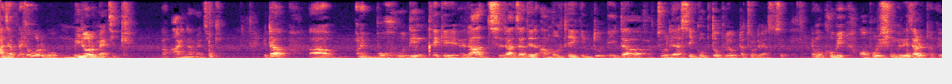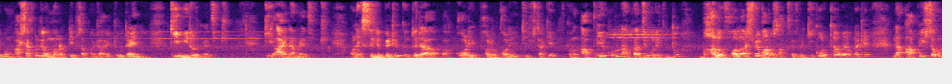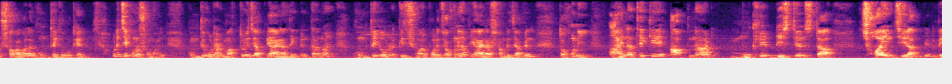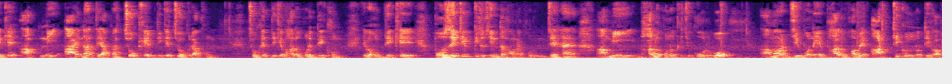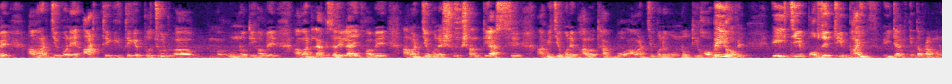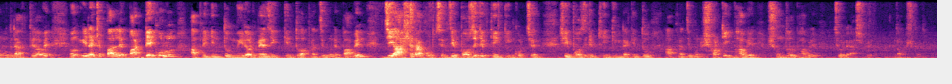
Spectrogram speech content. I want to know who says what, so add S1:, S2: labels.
S1: আজ আপনাকে বলব মিরর ম্যাজিক বা আয়না ম্যাজিক এটা মানে বহু দিন থেকে রাজ, রাজাদের আমল থেকে কিন্তু এইটা চলে আসছে, গুপ্ত প্রয়োগটা চলে আসছে। এবং খুবই অপরিসীম রেজাল্ট এবং আশা করি এমন ধরনের টিপস আপনাকে আগে কেউ দেয়নি। কি মিরর ম্যাজিক কি আয়না ম্যাজিক অনেক সেলিব্রিটিও কিন্তু এটা করে ফলো করে এই টিপসটাকে এবং আপনিও করুন, আপনার জীবনে কিন্তু ভালো ফল আসবে, ভালো সাকসেস আসবে কী করতে হবে আপনাকে? না, আপনি যখন সকালবেলা ঘুম থেকে ওঠেন, ওটা যে কোনো সময়, ঘুম থেকে ওঠার মাত্রই যে আপনি আয়না দেখবেন তা নয়। ঘুম থেকে ওঠার কিছু সময় পরে যখনই আপনি আয়নার সামনে যাবেন, তখনই আয়না থেকে আপনার মুখের ডিস্টেন্সটা ছয় ইঞ্চি রাখবেন। রেখে আপনি আয়নাতে, আপনার চোখের দিকে চোখ রাখুন। চোখের দিকে ভালো করে দেখুন এবং দেখে পজিটিভ কিছু চিন্তা ভাবনা করুন যে হ্যাঁ আমি ভালো কোনো কিছু করব, আমার জীবনে ভালোভাবে আর্থিক উন্নতি হবে, আমার জীবনে আর্থিক দিক থেকে প্রচুর উন্নতি হবে, আমার লাক্সারি লাইফ হবে, আমার জীবনে সুখ শান্তি আসছে, আমি জীবনে ভালো থাকব, আমার জীবনে উন্নতি হবেই হবে। এই যে পজিটিভ ভাইভ এইটাকে কিন্তু আপনার মনের মধ্যে রাখতে হবে এবং এটাকে পারলে পার ডে করুন, আপনি কিন্তু মিরর ম্যাজিক কিন্তু আপনার জীবনে পাবেন। যে আশাটা করছেন, যে পজিটিভ থিঙ্কিং করছেন, সেই পজিটিভ থিঙ্কিংটা কিন্তু আপনার জীবনে সঠিকভাবে, সুন্দরভাবে চলে আসবে। নমস্কার।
